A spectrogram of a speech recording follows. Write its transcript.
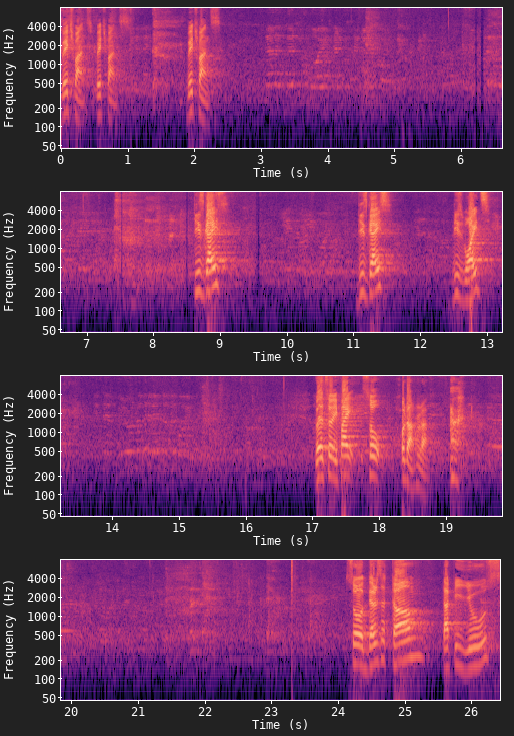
Which ones? Which ones? Which ones? These guys? These guys? These voids? Well, so if I, so hold on, hold on. so there is a term that we use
